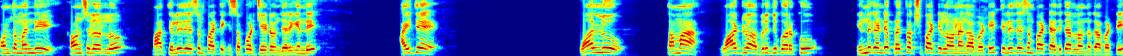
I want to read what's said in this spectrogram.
కొంతమంది కౌన్సిలర్లు మా తెలుగుదేశం పార్టీకి సపోర్ట్ చేయడం జరిగింది. అయితే వాళ్ళు తమ వార్డులో అభివృద్ధి కొరకు ఎందుకంటే ప్రతిపక్ష పార్టీలో ఉన్నాం కాబట్టి తెలుగుదేశం పార్టీ అధికారంలో ఉంది కాబట్టి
